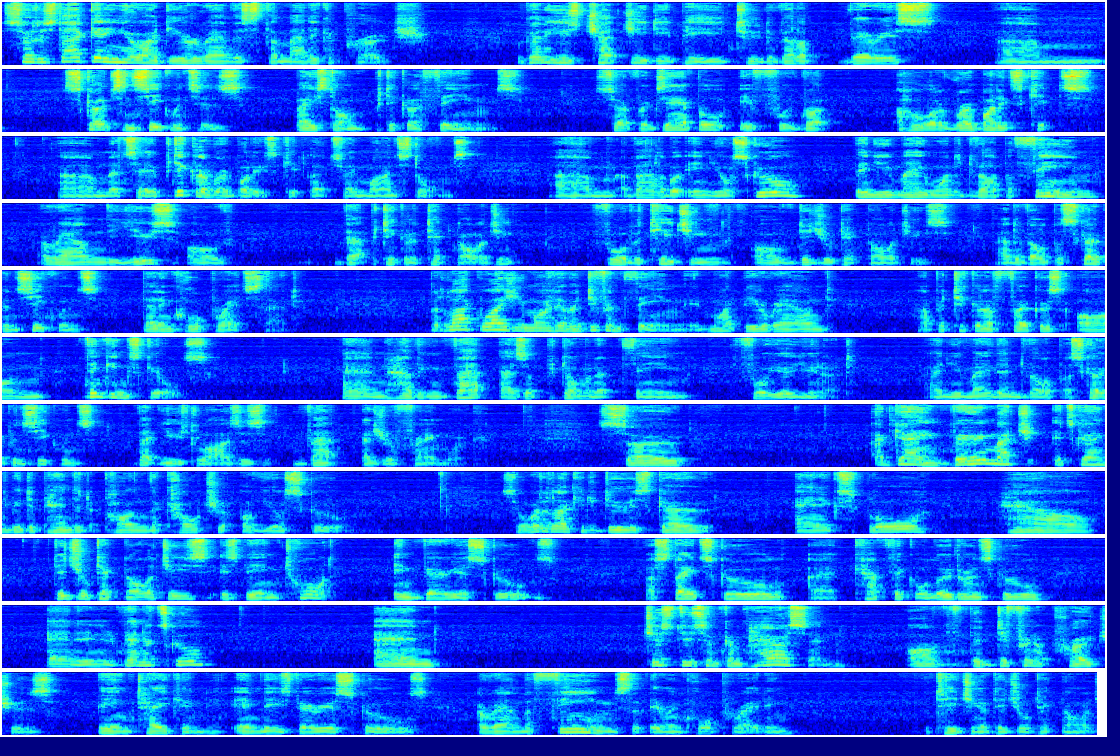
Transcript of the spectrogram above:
So to start getting your idea around this thematic approach, we're going to use ChatGPT to develop various um, scopes and sequences based on particular themes. So for example, if we've got a whole lot of robotics kits, um, let's say a particular robotics kit, let's say Mindstorms, um, available in your school, then you may want to develop a theme around the use of that particular technology for the teaching of digital technologies. Uh, develop a scope and sequence that incorporates that. But likewise, you might have a different theme. It might be around a particular focus on thinking skills and having that as a predominant theme for your unit. And you may then develop a scope and sequence that utilizes that as your framework. So again, very much it's going to be dependent upon the culture of your school. So what I'd like you to do is go and explore digital technologies is being taught in various schools, a state school, a Catholic or Lutheran school, and an independent school, and just do some comparison of the different approaches being taken in these various schools around the themes that they're incorporating the teaching of digital technology.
